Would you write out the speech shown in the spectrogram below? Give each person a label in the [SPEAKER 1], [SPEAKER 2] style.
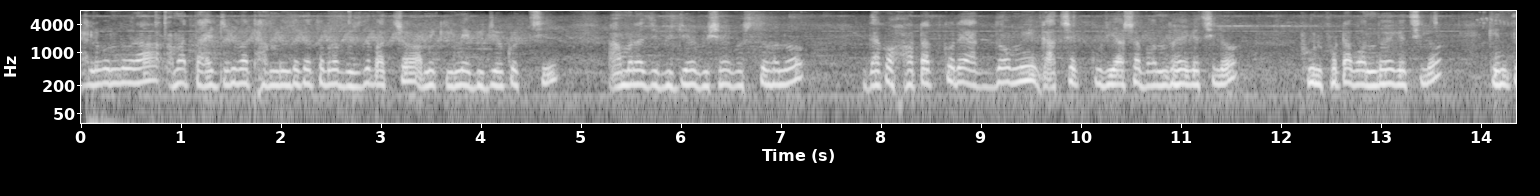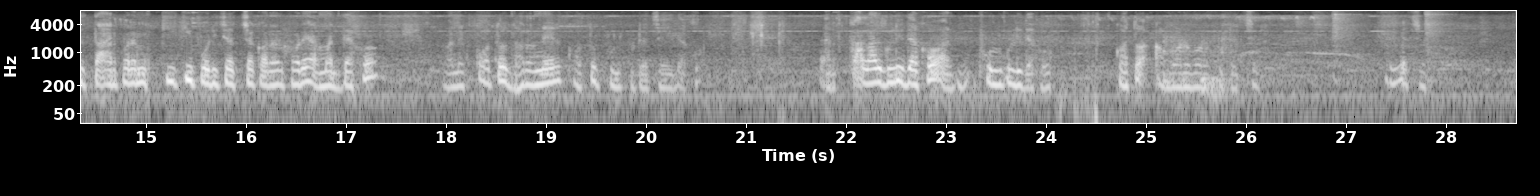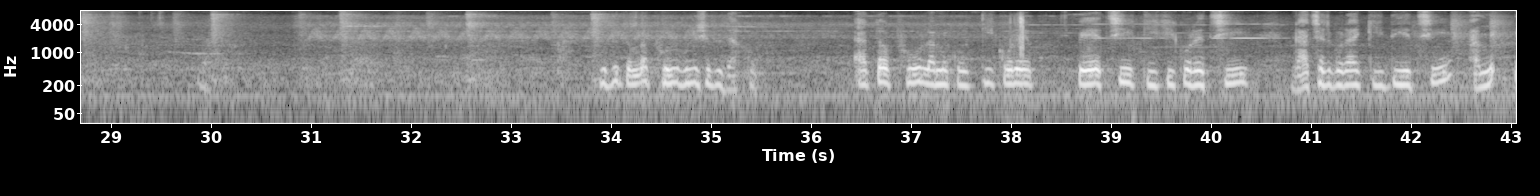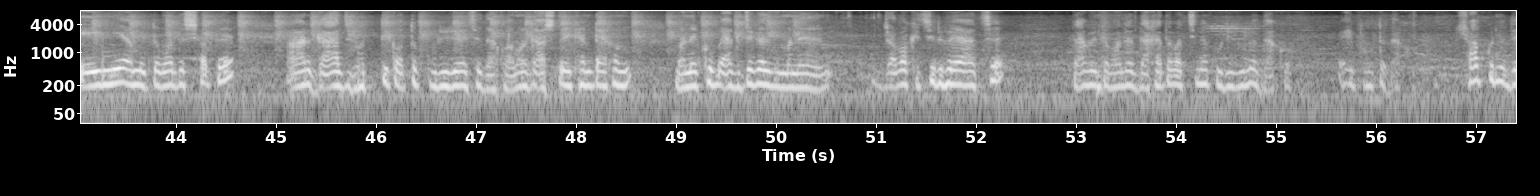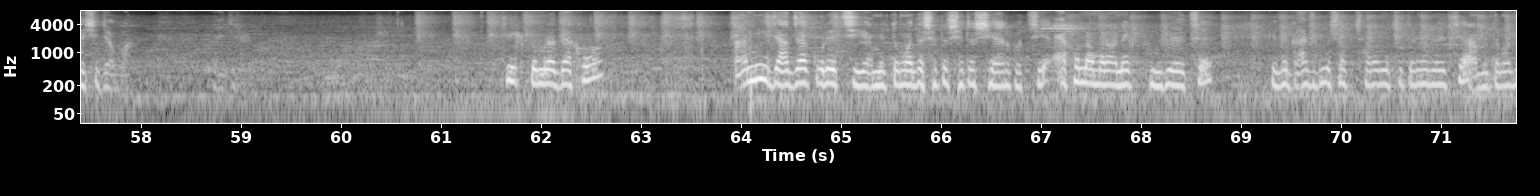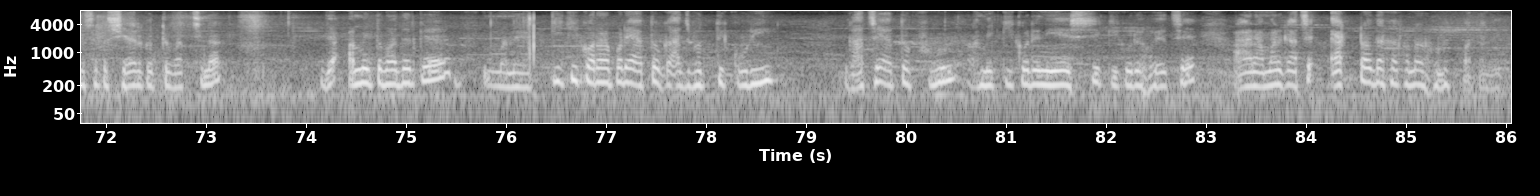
[SPEAKER 1] Hello বন্ধুরা, আমার title বা থাম্বনেল থেকে তোমরা বুঝতে পারছ, আমি কিনে ভিডিও করছি। আমরা যে ভিডিও বিষয়বস্তু হলো, দেখো হঠাৎ করে একদমই গাছে কুড়ি আসা বন্ধ হয়ে গেছিল, ফুল ফোটা বন্ধ হয়ে গেছিল, কিন্তু তারপরে আমি কি কি পরিচর্যা করার পরে আমার দেখো মানে কত ধরনের কত ফুল ফুটেছে এই দেখো। আর কালারগুলি দেখো, আর ফুলগুলি দেখো, কত বড় বড় ফুটেছে। ঠিক আছে? শুধু তোমরা ফুলগুলি শুধু দেখো। এত ফুল আমি কো- করে পেয়েছি, কি কি করেছি, গাছের গোড়ায় কি দিয়েছি, আমি এই নিয়ে আমি তোমাদের সাথে আর গাছ ভর্তি কত কুড়ি রয়েছে দেখো। আমার গাছটা এখানটা এখন মানে খুব এক জায়গায় মানে জবা খিচুড়ি হয়ে আছে। তা আমি তোমাদের দেখাতে পারছি না কুড়িগুলো, দেখো। এই ফুলটা দেখো। সব কিন্তু দেশি জবা। ঠিক তোমরা দেখো আমি যা যা করেছি, আমি তোমাদের সাথে সেটা শেয়ার করছি। এখন আমার অনেক ফুল রয়েছে কিন্তু গাছগুলো সব ছড়ানো ছিটানো রয়েছে, আমি তোমাদের সাথে শেয়ার করতে পারছি না। যে আমি তোমাদেরকে মানে কি কি করার পরে এত গাছ ভর্তি করি, গাছে এত ফুল, আমি কি করে নিয়ে এসেছি, কি করে হয়েছে, আর আমার গাছে একটাও দেখা এখন আর হলুদ পাতা নেই।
